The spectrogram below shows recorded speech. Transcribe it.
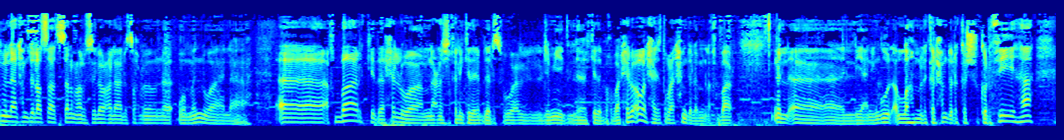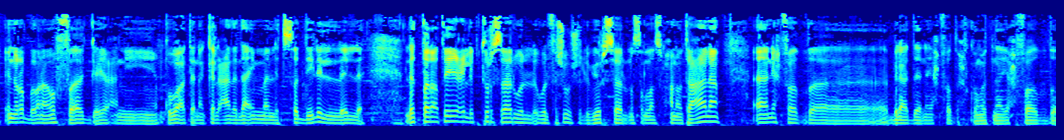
بسم الله الحمد لله والصلاة والسلام على رسول الله وعلى آله وصحبه ومن والاه. آه، أخبار كذا حلوة من على خلينا كذا نبدأ الأسبوع الجميل كذا بأخبار حلوة، أول حاجة طبعا الحمد لله من الأخبار آه، اللي يعني نقول اللهم لك الحمد لك الشكر فيها إن ربنا وفق يعني قواتنا كالعادة دائما لتصدي لل... للطراطيع اللي بترسل والفشوش اللي بيرسل نسأل الله سبحانه وتعالى أن يحفظ آه، بلادنا يحفظ حكومتنا يحفظ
